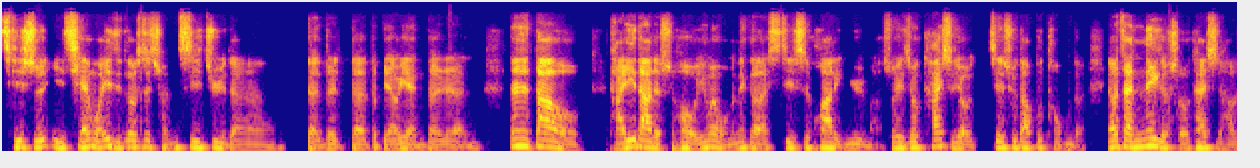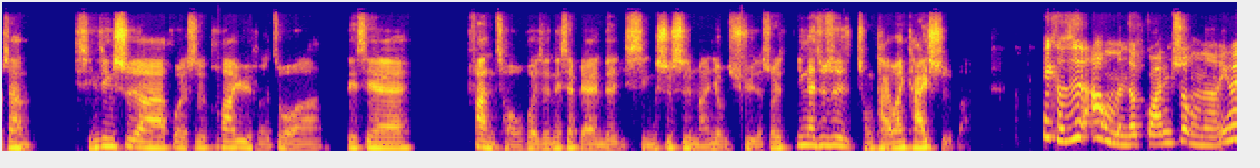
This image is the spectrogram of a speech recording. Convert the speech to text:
其实以前我一直都是纯戏剧的的的的的表演的人，但是到台艺大的时候，因为我们那个戏是跨领域嘛，所以就开始有接触到不同的。然后在那个时候开始，好像情境式啊，或者是跨域合作啊那些。范畴或者是那些表演的形式是蛮有趣的，所以应该就是从台湾开始吧。哎、欸，可是澳门的观众呢？因为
